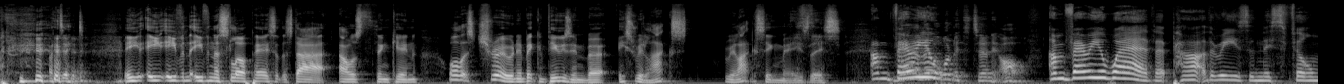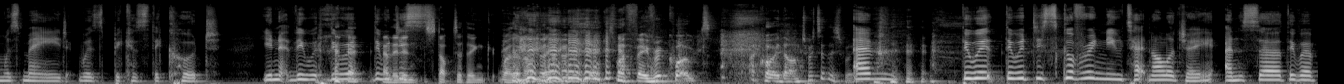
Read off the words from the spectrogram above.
I did. Even even the slow pace at the start, I was thinking, well, that's true and a bit confusing, but it's relaxed, relaxing me. Is this? I'm Yeah, I very never wanted to turn it off. I'm very aware that part of the reason this film was made was because they could. You know, they were they were they were and they didn't stop to think whether or not. They, It's my favourite quote. I quoted that on Twitter this week. um they were they were discovering new technology, and so they were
